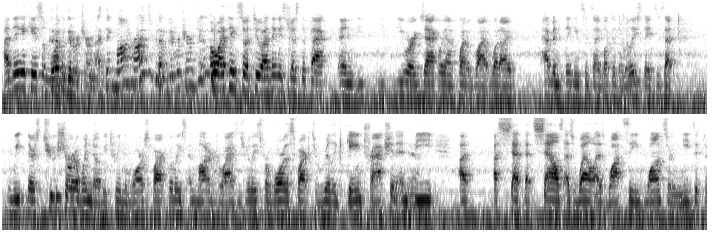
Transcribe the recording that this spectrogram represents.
I think a case of Could War- have a good return. I think Modern Horizons could have a good return too. Oh, I think so too. I think it's just the fact, and you are exactly on point with why, what I have been thinking since I looked at the release dates. Is that we there's too short a window between the War of Spark release and Modern Horizons release for War of the Spark to really gain traction and Yeah. be a, a set that sells as well as WotC wants or needs it, to,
